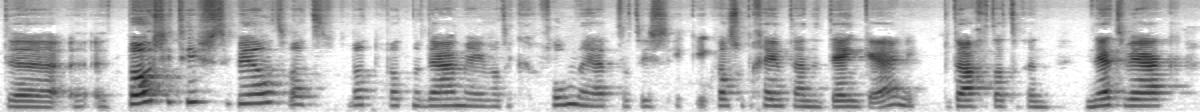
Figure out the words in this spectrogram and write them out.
de, eh, het positiefste beeld wat, wat, wat me daarmee, wat ik gevonden heb, dat is, ik, ik was op een gegeven moment aan het denken hè, en ik bedacht dat er een netwerk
